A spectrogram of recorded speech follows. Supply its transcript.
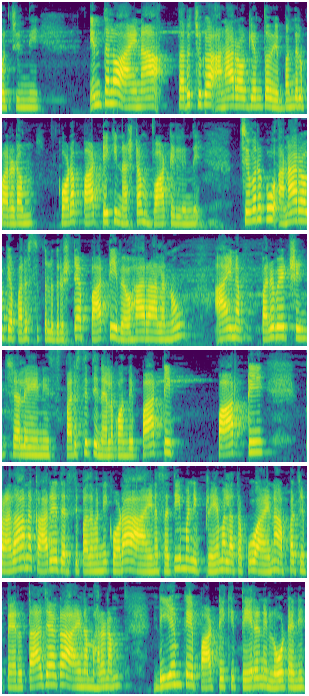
వచ్చింది. ఇంతలో ఆయన తరచుగా అనారోగ్యంతో ఇబ్బందులు పడడం కూడా పార్టీకి నష్టం వాటిల్లింది. చివరకు అనారోగ్య పరిస్థితుల దృష్ట్యా పార్టీ వ్యవహారాలను ఆయన పర్యవేక్షించలేని పరిస్థితి నెలకొంది. పార్టీ పార్టీ ప్రధాన కార్యదర్శి పదవిని కూడా ఆయన సతీమణి ప్రేమలతకు ఆయన అప్పచెప్పారు. తాజాగా ఆయన మరణం డిఎంకే పార్టీకి తీరని లోటని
